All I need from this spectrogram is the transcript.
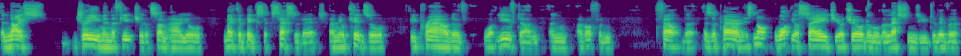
a nice dream in the future that somehow you'll make a big success of it and your kids will be proud of what you've done. And I've often felt that as a parent, it's not what you say to your children or the lessons you deliver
